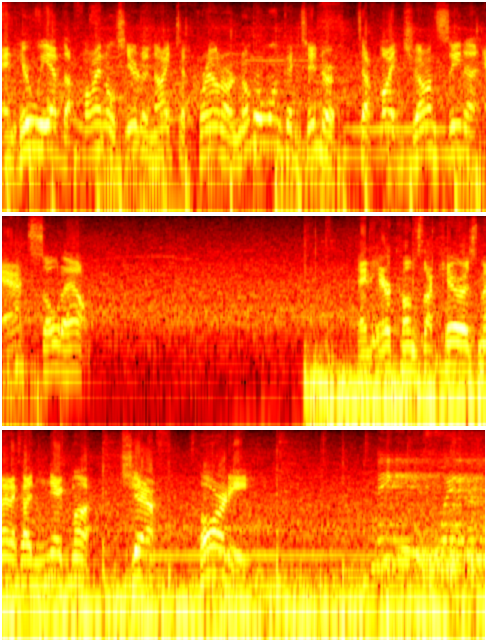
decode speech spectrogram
And here we have the finals here tonight to crown our number one contender to fight John Cena at Sold Out. And here comes the charismatic enigma, Jeff Hardy. Making his way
